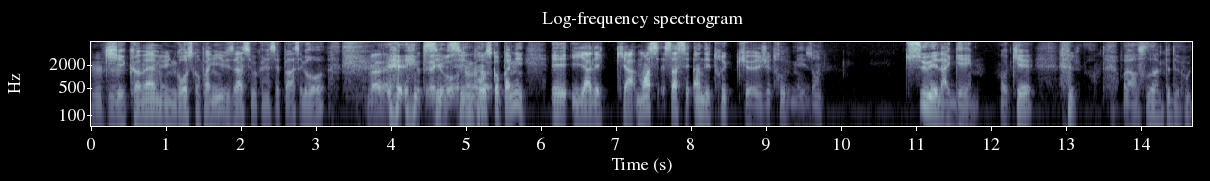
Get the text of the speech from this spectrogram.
Mhm. qui est quand même une grosse compagnie. Visa, si vous ne connaissez pas, c'est gros. Ouais, c'est une grosse compagnie. Et il y a les cas. Moi, ça, c'est un des trucs que je trouve, mais ils ont tué la game. OK? Voilà, on se donne un peu de hood.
